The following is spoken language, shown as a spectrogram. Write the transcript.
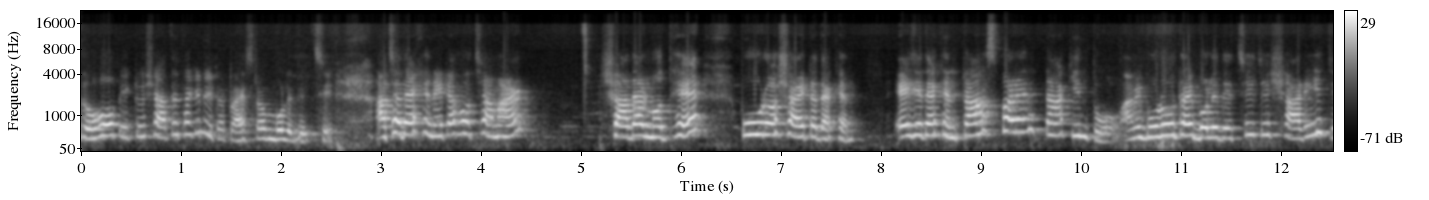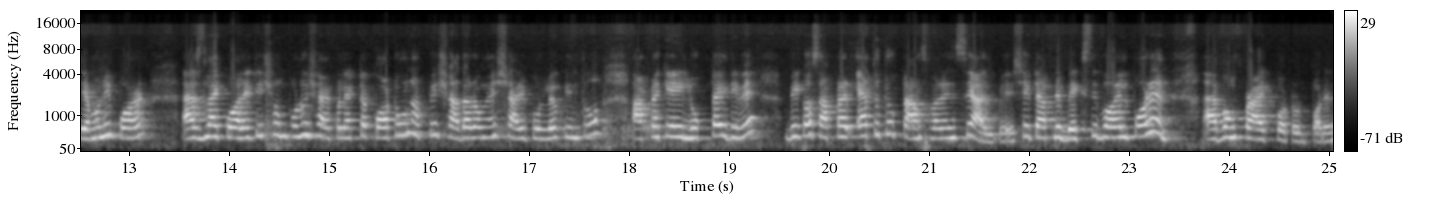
তো হোপ একটু সাথে থাকেন এটা প্রাইসটা আমি বলে দিচ্ছি। আচ্ছা দেখেন, এটা হচ্ছে আমার সাদার মধ্যে পুরো শাড়িটা দেখেন। এই যে দেখেন ট্রান্সপারেন্ট না কিন্তু, আমি বড়োটাই বলে দিচ্ছি যে শাড়ি যেমনই পর অ্যাজ লাইক কোয়ালিটি সম্পূর্ণ শাড়ি পরলে, একটা কটন আপনি সাদা রঙের শাড়ি পরলেও কিন্তু আপনাকে এই লুকটাই দিবে বিকজ আপনার এতটুকু ট্রান্সপারেন্সি আসবে। সেটা আপনি বেক্সি বয়েল পরেন এবং প্রাইড কটন পরেন,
